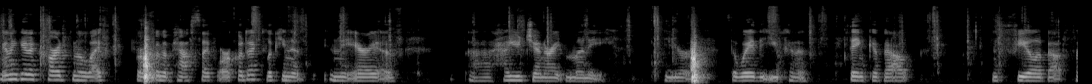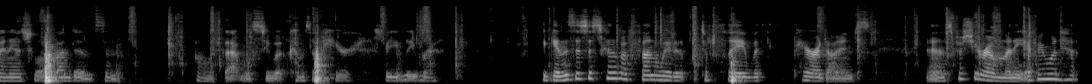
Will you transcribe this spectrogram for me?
I'm going to get a card from the life from the past life oracle deck, looking at in the area of uh, how you generate money, your the way that you kind of think about and feel about financial abundance and all of that. We'll see what comes up here for you, Libra. Again, this is just kind of a fun way to, to play with paradigms, and especially around money. Everyone, has,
